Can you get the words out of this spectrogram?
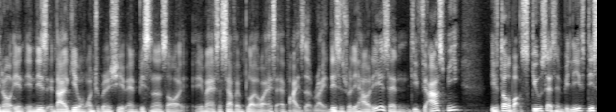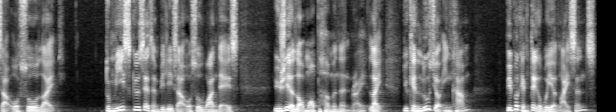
you know, in, in this entire game of entrepreneurship and business or even as a self-employed or as an advisor, right? This is really how it is. And if you ask me, if you talk about skill sets and beliefs, these are also like to me, skill sets and beliefs are also one that is usually a lot more permanent, right? Like you can lose your income, people can take away your license,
